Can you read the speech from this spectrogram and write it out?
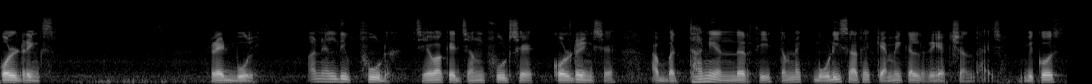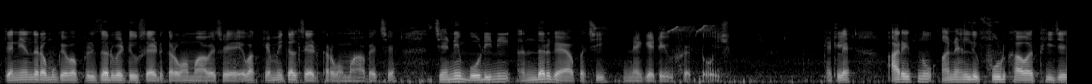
cold drinks Red Bull unhealthy food જેવા કે જંક ફૂડ છે કોલ્ડ ડ્રિંક છે, આ બધાની અંદરથી તમને બોડી સાથે કેમિકલ રિએક્શન થાય છે. બિકોઝ તેની અંદર અમુક એવા પ્રિઝર્વેટિવ્સ એડ કરવામાં આવે છે, એવા કેમિકલ્સ એડ કરવામાં આવે છે, જેની બોડીની અંદર ગયા પછી નેગેટિવ ઇફેક્ટ હોય છે. એટલે આ રીતનું અનહેલ્ધી ફૂડ ખાવાથી જે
